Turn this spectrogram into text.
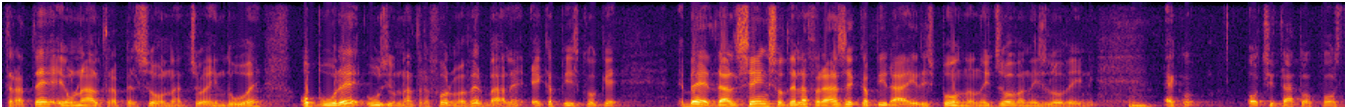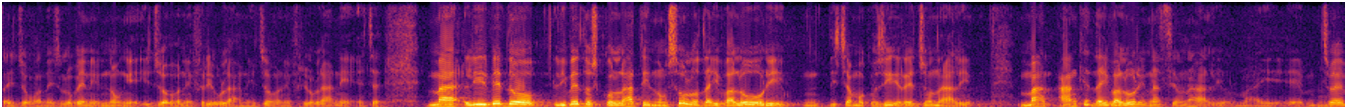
tra te e un'altra persona, cioè in due, oppure usi un'altra forma verbale e capisco che, eh beh, dal senso della frase capirai, rispondono i giovani sloveni. Mm. Ecco, ho citato apposta i giovani sloveni, non i, giovani friulani, i giovani friulani, eccetera. ma li vedo, li vedo, scollati non solo dai valori, diciamo così, regionali, ma anche dai valori nazionali ormai, e, cioè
